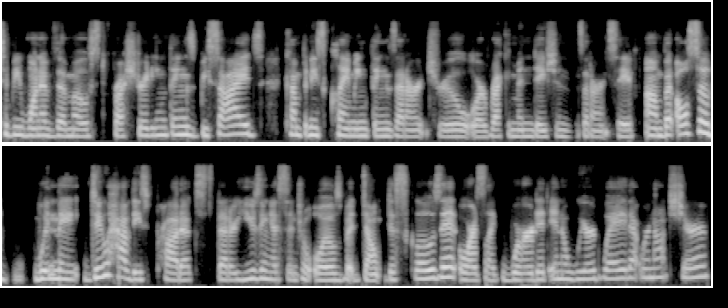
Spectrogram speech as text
to be one of the most frustrating things, besides companies claiming things that aren't true or recommendations that aren't safe. Um, but also when they do have these products that are using essential oils but don't disclose it or it's like worded in a weird way that we're not sure.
